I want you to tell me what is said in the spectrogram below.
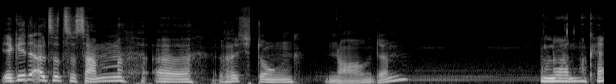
Ihr geht also zusammen äh, Richtung Norden. Im Norden, okay.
